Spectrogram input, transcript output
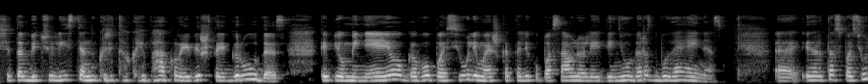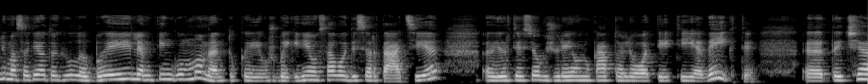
šita bičiulystė nukrito kaip aklai vištai grūdas. Kaip jau minėjau, gavau pasiūlymą iš katalikų pasaulio leidinių verst buveinės. E, ir tas pasiūlymas atėjo tokių labai lemtingų momentų, kai užbaiginėjau savo disertaciją e, ir tiesiog žiūrėjau, nu ką toliau ateityje veikti. Tai čia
